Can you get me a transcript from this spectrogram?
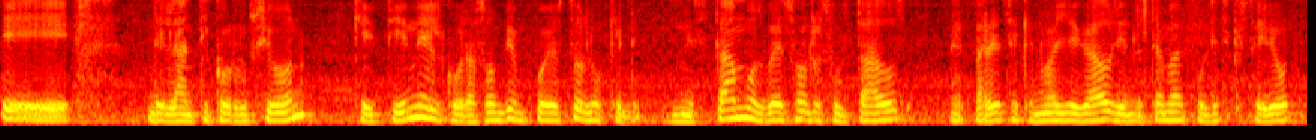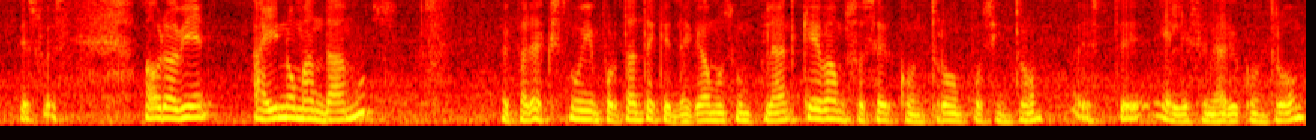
eh, de la anticorrupción, que tiene el corazón bien puesto, lo que necesitamos ver son resultados, me parece que no ha llegado, y en el tema de política exterior, eso es. Ahora bien, ahí no mandamos, me parece que es muy importante que tengamos un plan. ¿Qué vamos a hacer con Trump o sin Trump? Este, el escenario con Trump.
